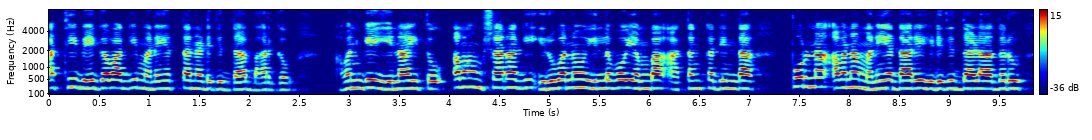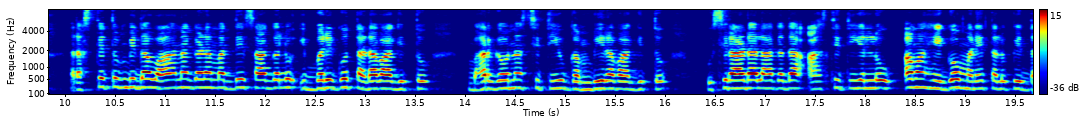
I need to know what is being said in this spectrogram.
ಅತಿ ವೇಗವಾಗಿ ಮನೆಯತ್ತ ನಡೆದಿದ್ದ ಭಾರ್ಗವ್, ಅವನಿಗೆ ಏನಾಯಿತು? ಅವ ಹುಷಾರಾಗಿ ಇರುವನೋ ಇಲ್ಲವೋ ಎಂಬ ಆತಂಕದಿಂದ ಪೂರ್ಣ ಅವನ ಮನೆಯ ದಾರಿ ಹಿಡಿದಿದ್ದಳಾದರೂ ರಸ್ತೆ ತುಂಬಿದ ವಾಹನಗಳ ಮಧ್ಯೆ ಸಾಗಲು ಇಬ್ಬರಿಗೂ ತಡವಾಗಿತ್ತು. ಭಾರ್ಗವನ ಸ್ಥಿತಿಯು ಗಂಭೀರವಾಗಿತ್ತು. ಉಸಿರಾಡಲಾಗದ ಆ ಸ್ಥಿತಿಯಲ್ಲೂ ಅವ ಹೇಗೋ ಮನೆ ತಲುಪಿದ್ದ.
